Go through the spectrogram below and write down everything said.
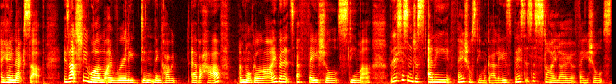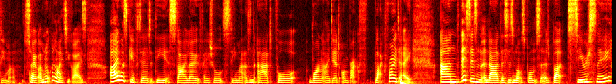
Okay, next up is actually one I really didn't think I would ever have. I'm not gonna lie, but it's a facial steamer. But this isn't just any facial steamer, girlies. This is a Stylo facial steamer. So I'm not gonna lie to you guys. I was gifted the Stylo facial steamer as an ad for one I did on Black Friday. And this isn't an ad, this is not sponsored, but seriously,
